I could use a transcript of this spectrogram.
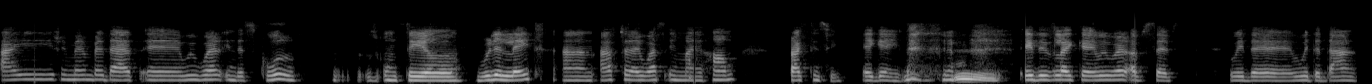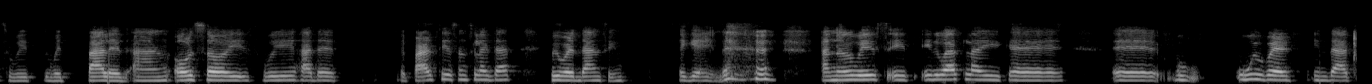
I remember that uh, we were in the school until really late, and after I was in my home practicing again. Mm. it is like uh, we were obsessed with the with the dance with with ballet. And also if we had a, a party or something like that we were dancing again. And always it it was like uh, uh, we were in that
